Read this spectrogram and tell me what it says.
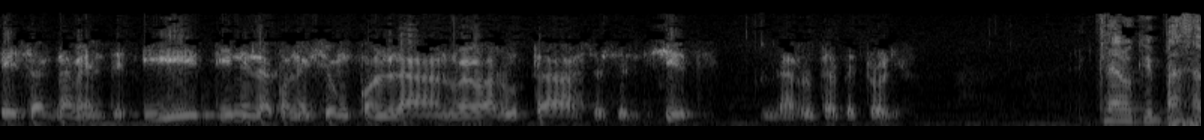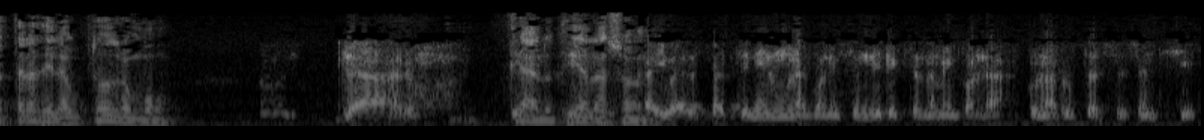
Exactamente. Y tiene la conexión con la nueva ruta 67, la ruta de petróleo. Claro que pasa atrás del autódromo. Claro. Claro, tiene razón. Ahí va, va a tener una conexión directa también con la, con la ruta 67.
